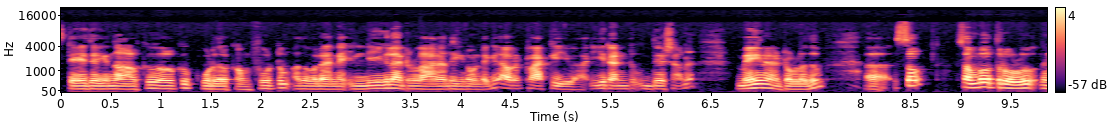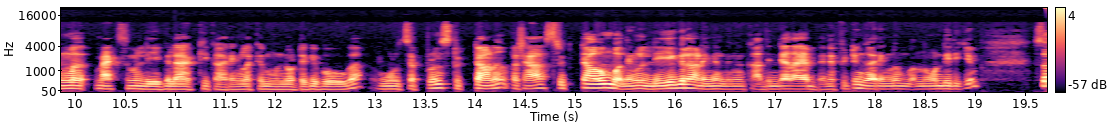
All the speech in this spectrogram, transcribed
സ്റ്റേ ചെയ്യുന്ന ആൾക്കുകൾക്ക് കൂടുതൽ കംഫർട്ടും അതുപോലെ തന്നെ ഇല്ലീഗലായിട്ടുള്ള ആരെങ്കിലും ഉണ്ടെങ്കിൽ അവരെ ട്രാക്ക് ചെയ്യുക. ഈ രണ്ട് ഉദ്ദേശമാണ് മെയിനായിട്ടുള്ളതും സോ സംഭവം അത്രേ ഉള്ളൂ. നിങ്ങൾ മാക്സിമം ലീഗലാക്കി കാര്യങ്ങളൊക്കെ മുന്നോട്ടേക്ക് പോവുക. റൂൾസ് എപ്പോഴും സ്ട്രിക്റ്റ് ആണ്. പക്ഷേ ആ സ്ട്രിക്റ്റ് ആവുമ്പോൾ നിങ്ങൾ ലീഗലാണെങ്കിൽ നിങ്ങൾക്ക് അതിന്റേതായ ബെനിഫിറ്റും കാര്യങ്ങളും വന്നുകൊണ്ടിരിക്കും. So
